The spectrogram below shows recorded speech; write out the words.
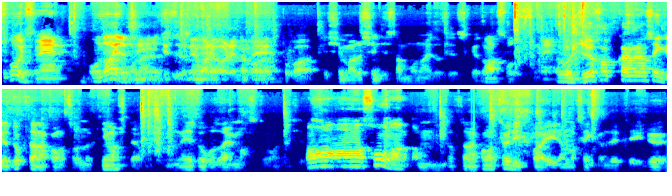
すごいですね。同い年ですよね、我々のね。とか、石丸慎二さんも同い年ですけど。まあそうですね。これ18回目の選挙、ドクター中松を抜きましたよ。おめでとうございますって感じです。ああ、そうなんだ。うん、ドクター中松よりいっぱいいろんな選挙に出ている。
